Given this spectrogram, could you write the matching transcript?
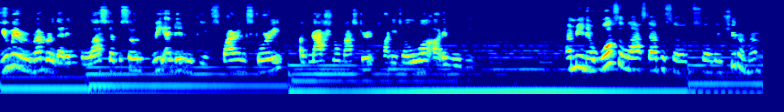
You may remember that in the last episode, we ended with the inspiring story of National Master Tanitoluwa Adewumi. I mean, it was the last episode, so they should remember.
